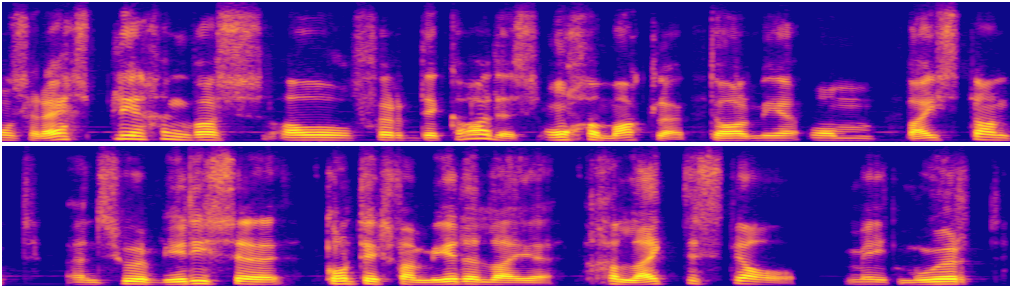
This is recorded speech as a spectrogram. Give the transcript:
Ons regspleging was al vir dekades ongemaklik daarmee om bystand in so 'n mediese konteks van medelee gelyk te stel met moord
